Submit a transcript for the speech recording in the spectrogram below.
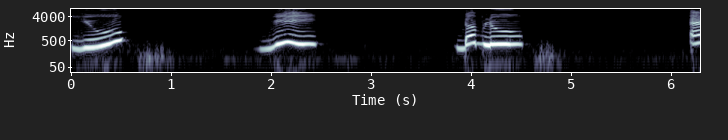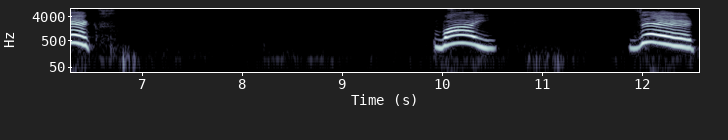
U V W X Y Z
